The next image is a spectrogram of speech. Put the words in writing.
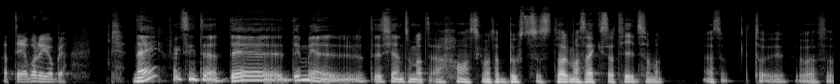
Att det var det jobbiga. Nej, faktiskt inte. Det, det är mer, det känns som att, jaha, ska man ta buss och så tar det massa extra tid som att alltså, det tar- alltså,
